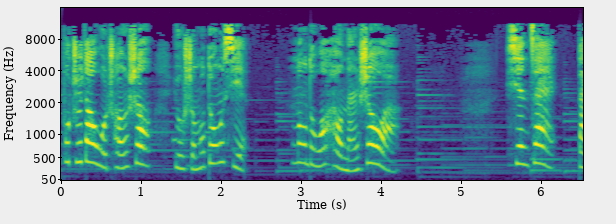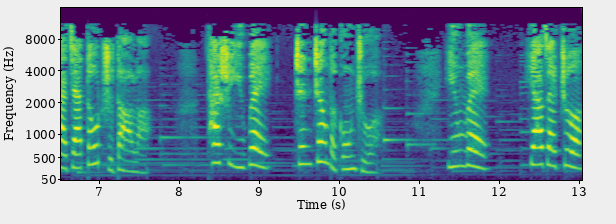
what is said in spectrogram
不知道我床上有什么东西，弄得我好难受啊。”现在大家都知道了，她是一位真正的公主，因为压在这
